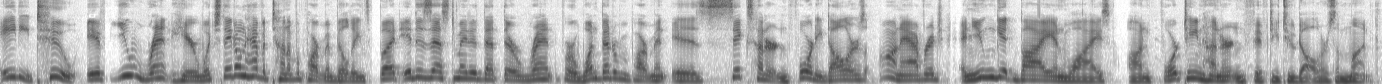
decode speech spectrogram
82. If you rent here, which they don't have a ton of apartment buildings, but it is estimated that their rent for a one bedroom apartment is $640 on average, and you can get by in Wise on $1,452 a month.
